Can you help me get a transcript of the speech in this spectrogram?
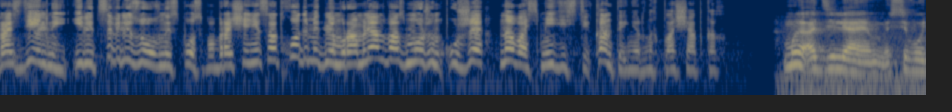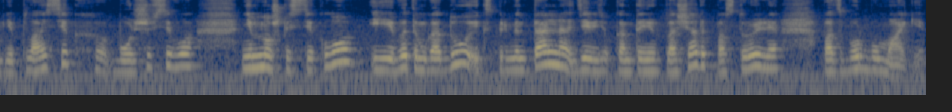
раздельный или цивилизованный способ обращения с отходами для муромлян возможен уже на 80 контейнерах контейнерных площадках. Мы отделяем сегодня пластик, больше всего, немножко стекло. И в этом году экспериментально 9 контейнерных площадок построили под сбор бумаги.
